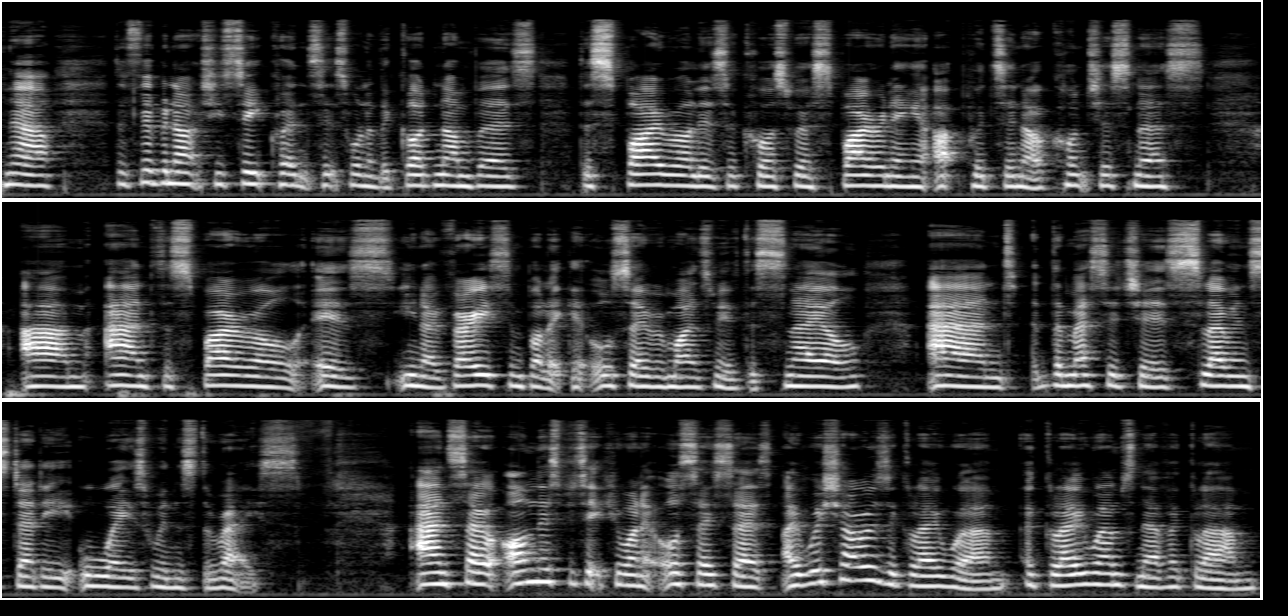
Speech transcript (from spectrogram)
Now, the Fibonacci sequence, it's one of the God numbers. The spiral is, of course, we're spiraling upwards in our consciousness. Um, and the spiral is, you know, very symbolic. It also reminds me of the snail and the message is slow and steady always wins the race. And so on this particular one, it also says, I wish I was a glowworm. A glowworm's never glum,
